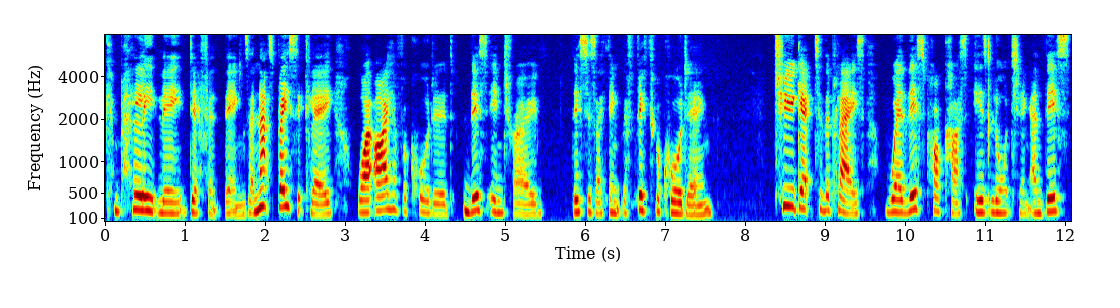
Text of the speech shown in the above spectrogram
completely different things. And that's basically why I have recorded this intro. This is, I think, the fifth recording to get to the place where this podcast is launching. And this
